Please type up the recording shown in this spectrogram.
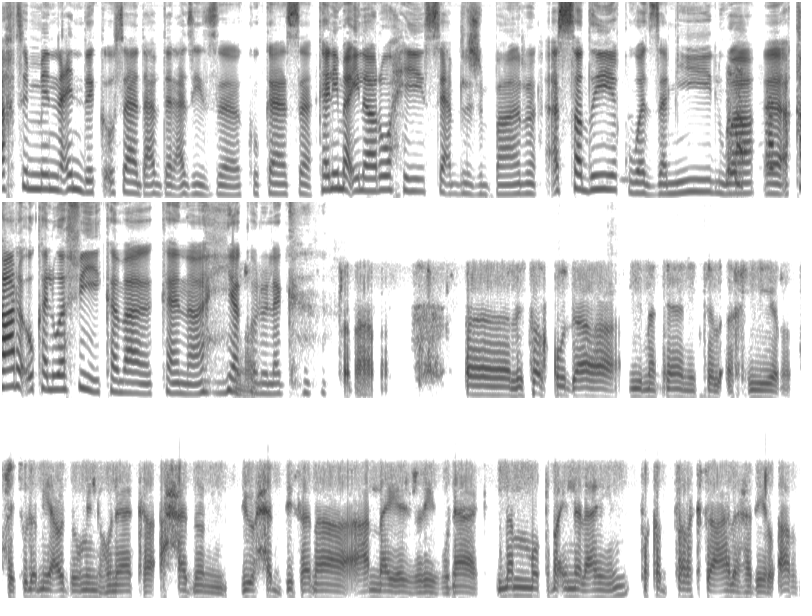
أختم من عندك أستاذ عبد العزيز كوكاس. كلمة إلى روحي سي عبد الجبار. الصديق والزميل وقارئك الوفي كما كان يقول لك. آه، لترقد في مكانك الأخير حيث لم يعد من هناك أحد ليحدثنا عما يجري هناك. نم مطمئن العين؟ فقد تركت على هذه الأرض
